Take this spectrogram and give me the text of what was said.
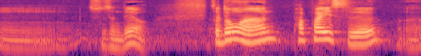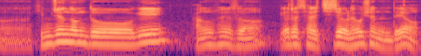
음, 순서인데요. 그동안 파파이스 어, 김지영 감독이 방송에서 여러 차례 지적을 해오셨는데요.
